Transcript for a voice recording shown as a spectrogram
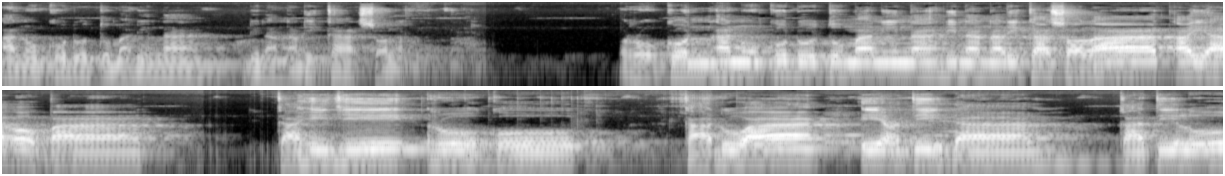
anu kudu tumanina dina nalika salat rukun anu kudu tumaninah dina nalika salat aya opat. Kahiji ruku. Kadua i'tidal. Katilu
